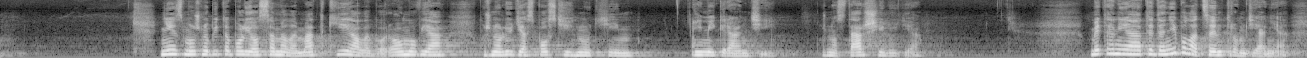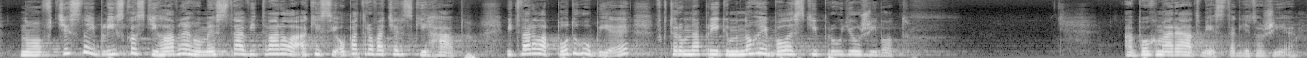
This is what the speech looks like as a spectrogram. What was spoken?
Dnes možno by to boli osamelé matky alebo Rómovia, možno ľudia s postihnutím, imigranti, možno starší ľudia. Betania teda nebola centrom diania, no v tesnej blízkosti hlavného mesta vytvárala akýsi opatrovateľský hub. Vytvárala podhubie, v ktorom napriek mnohej bolesti prúdil život. A Boh má rád miesta, kde to žije.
